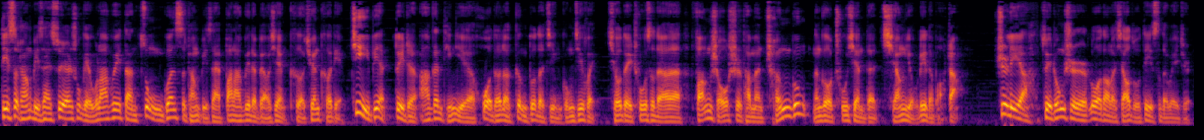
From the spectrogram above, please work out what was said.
第四场比赛虽然输给乌拉圭，但纵观四场比赛，巴拉圭的表现可圈可点。即便对阵阿根廷，也获得了更多的进攻机会。球队出色的防守是他们成功能够出现的强有力的保障。智利啊，最终是落到了小组第四的位置。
